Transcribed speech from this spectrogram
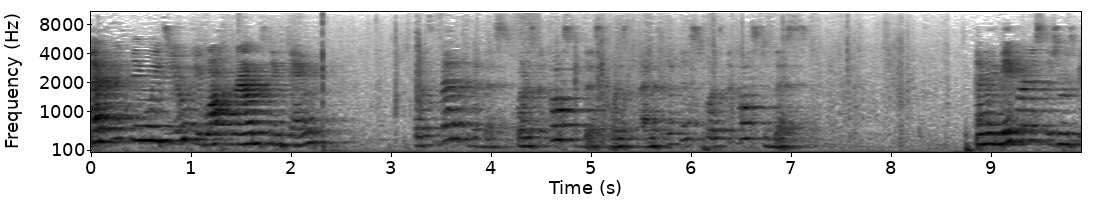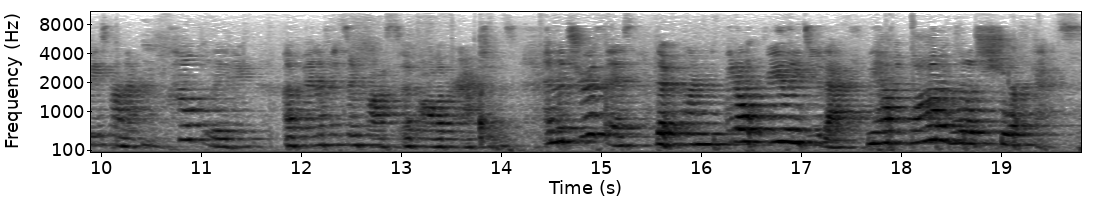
Everything we do, we walk around thinking, what is the benefit of this? What is the cost of this? What is the benefit of this? What is the cost of this? And we make our decisions based on that calculating of benefits and costs of all of our actions. And the truth is that we're, we don't really do that. We have a lot of little shortcuts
